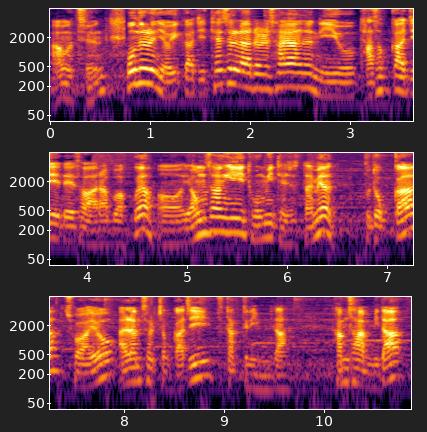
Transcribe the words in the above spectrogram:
아무튼 오늘은 여기까지 테슬라를 사야 하는 이유 다섯 가지에 대해서 알아보았고요. 어, 영상이 도움이 되셨다면 구독과 좋아요, 알람 설정까지 부탁드립니다. 감사합니다.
